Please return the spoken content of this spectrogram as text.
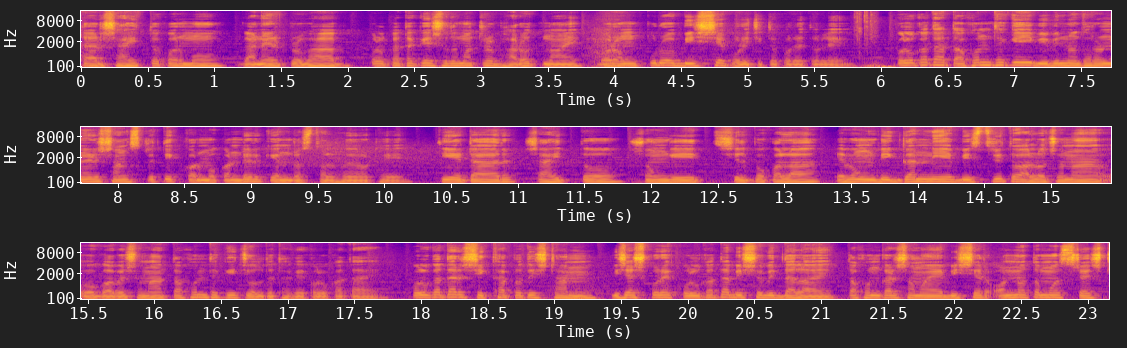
তার সাহিত্যকর্ম, গানের প্রভাব কলকাতাকে শুধুমাত্র ভারত নয়, বরং পুরো বিশ্বে পরিচিত করে তোলে। কলকাতা তখন থেকেই বিভিন্ন ধরনের সাংস্কৃতিক কর্মকাণ্ডের কেন্দ্রস্থল হয়ে ওঠে। থিয়েটার, সাহিত্য, সংগীত, শিল্পকলা এবং বিজ্ঞান নিয়ে বিস্তৃত আলোচনা ও গবেষণা তখন থেকেই চলতে থাকে কলকাতায়। কলকাতার শিক্ষা প্রতিষ্ঠান, বিশেষ করে কলকাতা বিশ্ববিদ্যালয়, তখনকার সময়ে বিশ্বের অন্যতম শ্রেষ্ঠ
